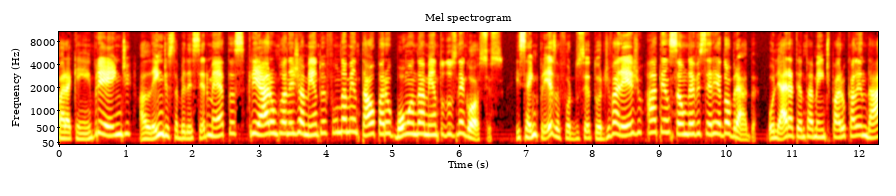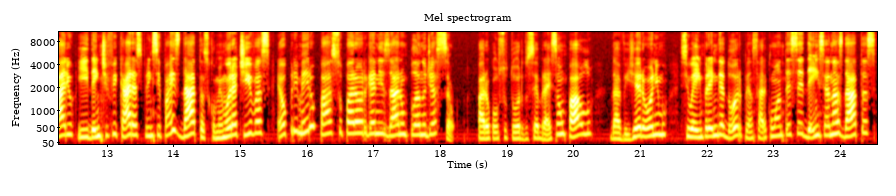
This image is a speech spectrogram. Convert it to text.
Para quem empreende, além de estabelecer metas, criar um planejamento é fundamental para o bom andamento dos negócios. E se a empresa for do setor de varejo, a atenção deve ser redobrada. Olhar atentamente para o calendário e identificar as principais datas comemorativas é o primeiro passo para organizar um plano de ação. Para o consultor do Sebrae São Paulo, Davi Jerônimo, se o empreendedor pensar com antecedência nas datas,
